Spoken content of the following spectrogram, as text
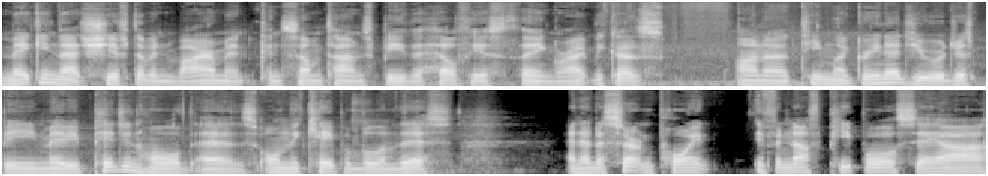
making that shift of environment can sometimes be the healthiest thing, right? Because on a team like GreenEdge, you were just being maybe pigeonholed as only capable of this. And at a certain point, if enough people say, ah,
